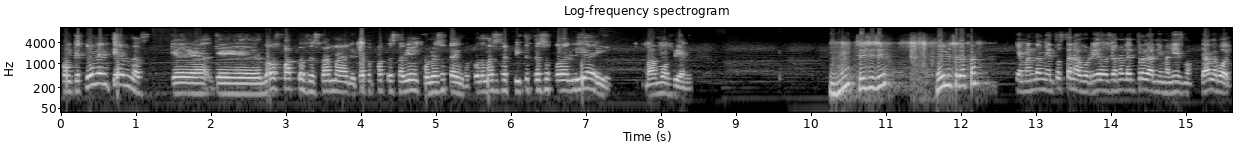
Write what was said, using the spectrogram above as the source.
Con que tú me entiendas que, dos patas está mal y cuatro patas está bien, con eso tengo. Tú nomás repítete eso todo el día y vamos bien. sí, sí, sí. ¿Sí, Mr. Alfa? Qué mandamientos tan aburridos, yo no le entro al animalismo, ya me voy.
